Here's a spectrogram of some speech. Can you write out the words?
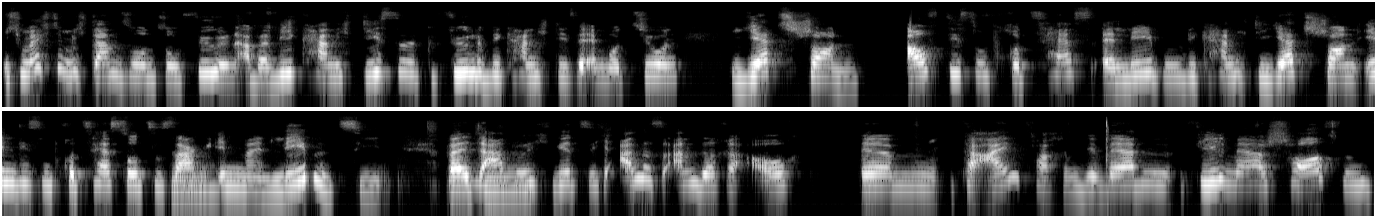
ich möchte mich dann so und so fühlen, aber wie kann ich diese Gefühle, wie kann ich diese Emotionen jetzt schon auf diesem Prozess erleben, wie kann ich die jetzt schon in diesem Prozess sozusagen mhm. in mein Leben ziehen? Weil mhm. dadurch wird sich alles andere auch ähm, vereinfachen. Wir werden viel mehr Chancen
